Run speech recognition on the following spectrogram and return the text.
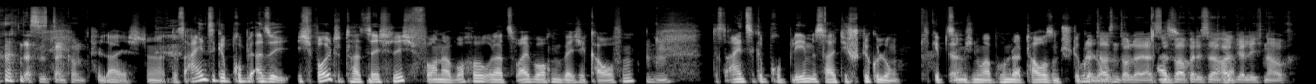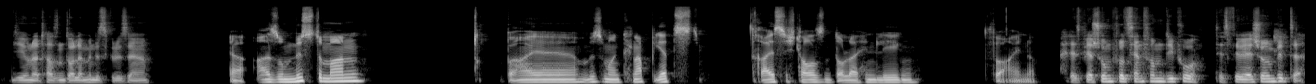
dass es dann kommt. Vielleicht. Ja. Das einzige Problem, also ich wollte tatsächlich vor einer Woche oder zwei Wochen welche kaufen. Mhm. Das einzige Problem ist halt die Stückelung. Es gibt ja. nämlich nur ab 100.000 Stückelung. 100.000 Dollar, ja. Das also, war bei dieser halbjährlichen auch. Die 100.000 Dollar Mindestgröße, ja. Ja, also müsste man bei, müsste man knapp jetzt 30.000 Dollar hinlegen für eine. Das wäre schon ein Prozent vom Depot. Das wäre schon bitter.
